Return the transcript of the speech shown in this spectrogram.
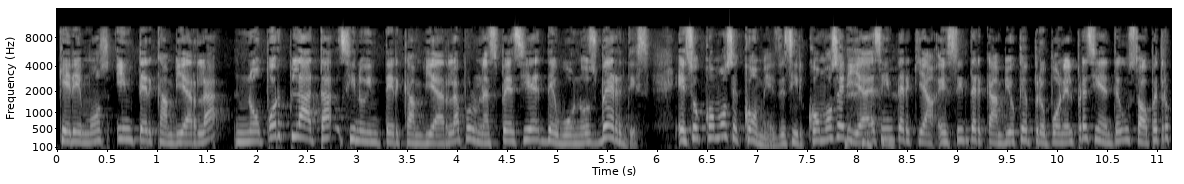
queremos intercambiarla no por plata, sino intercambiarla por una especie de bonos verdes. ¿Eso cómo se come? Es decir, ¿cómo sería ese, ese intercambio que propone el presidente Gustavo Petro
